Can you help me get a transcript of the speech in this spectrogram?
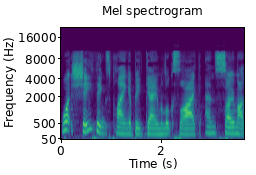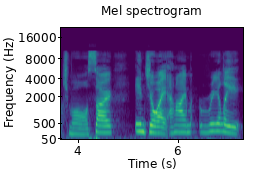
what she thinks playing a big game looks like and so much more. So enjoy and I'm really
